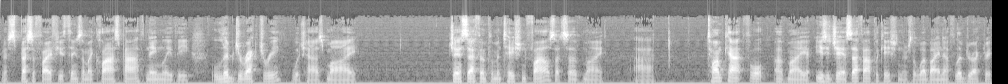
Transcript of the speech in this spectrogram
going to specify a few things on my class path, namely the lib directory, which has my JSF implementation files. That's of my uh, Tomcat full of my EasyJSF application. There's the WebINF lib directory.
